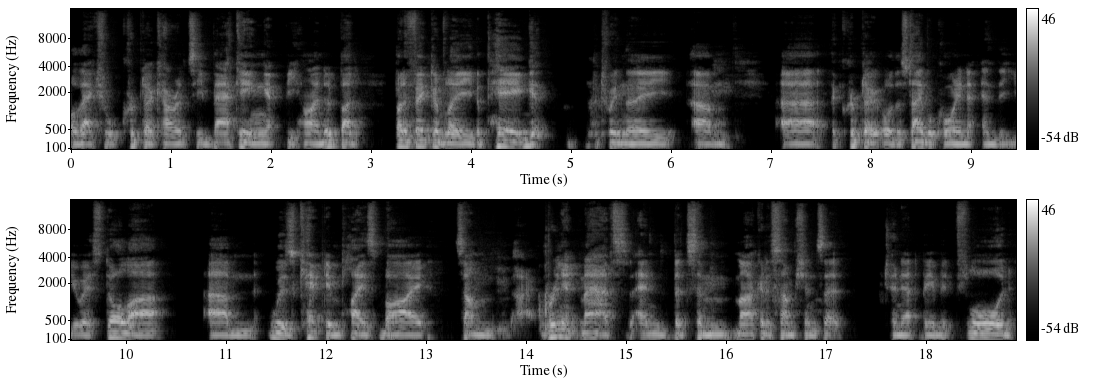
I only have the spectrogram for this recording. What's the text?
of actual cryptocurrency backing behind it, but but effectively the peg between the um, uh, the crypto or the stablecoin and the US dollar um, was kept in place by some uh, brilliant maths and but some market assumptions that turned out to be a bit flawed.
